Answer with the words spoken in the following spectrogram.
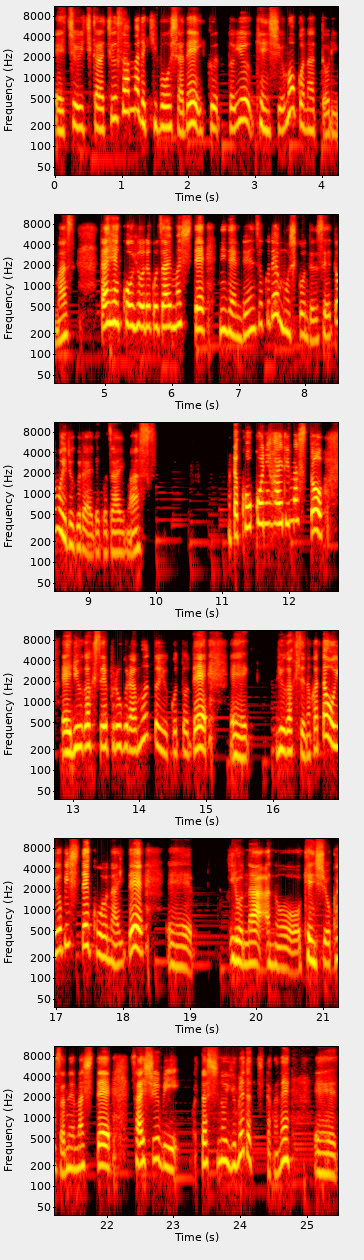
えー、中1から中3まで希望者で行くという研修も行っております。大変好評でございまして、2年連続で申し込んでいる生徒もいるぐらいでございます。また高校に入りますと、えー、留学生プログラムということで、えー、留学生の方をお呼びして校内で、えー、いろんなあの研修を重ねまして最終日私の夢だったかね、えー、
